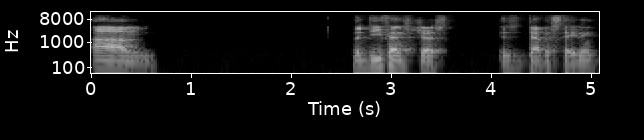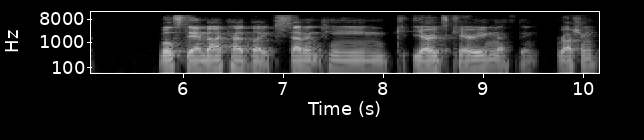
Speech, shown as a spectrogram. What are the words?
um, the defense just is devastating. Will Stanback had like 17 yards carrying, I think, rushing.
